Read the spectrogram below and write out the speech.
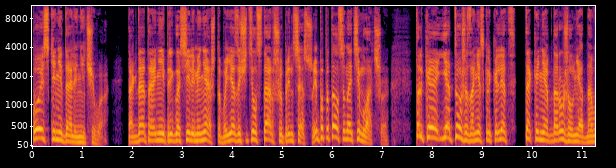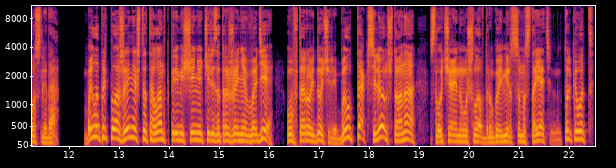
Поиски не дали ничего. Тогда-то они и пригласили меня, чтобы я защитил старшую принцессу и попытался найти младшую. Только я тоже за несколько лет так и не обнаружил ни одного следа. Было предположение, что талант к перемещению через отражение в воде у второй дочери был так силен, что она случайно ушла в другой мир самостоятельно. Только вот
